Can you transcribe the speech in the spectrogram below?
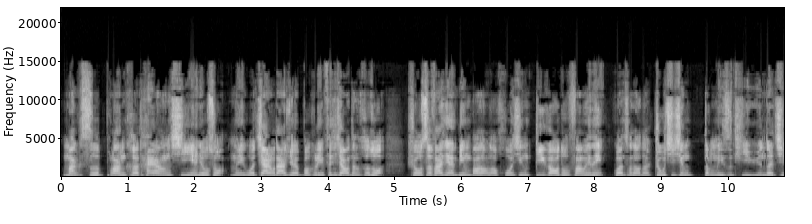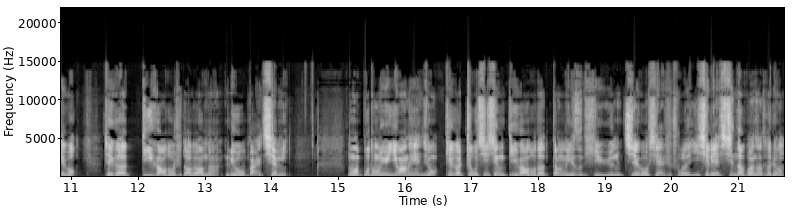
马克思普朗克太阳系研究所、美国加州大学伯克利分校等合作，首次发现并报道了火星低高度范围内观测到的周期性等离子体云的结构。这个低高度是多高呢？六百千米。那么，不同于以往的研究，这个周期性低高度的等离子体云结构显示出了一系列新的观测特征，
